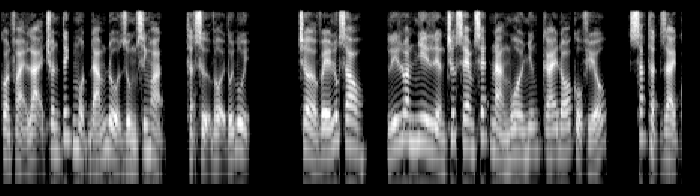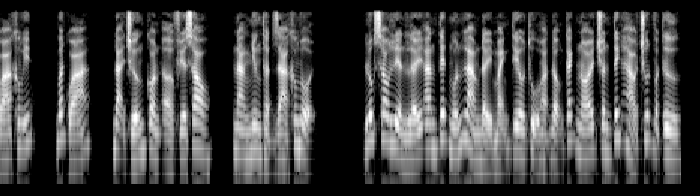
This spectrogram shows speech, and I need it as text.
còn phải lại chuân tích một đám đồ dùng sinh hoạt, thật sự vội tối bụi. Trở về lúc sau, Lý Loan Nhi liền trước xem xét nàng mua những cái đó cổ phiếu, xác thật dài quá không ít, bất quá, đại trướng còn ở phía sau, nàng nhưng thật ra không nội. Lúc sau liền lấy ăn tết muốn làm đẩy mạnh tiêu thụ hoạt động cách nói chân tích hảo chút vật tư,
